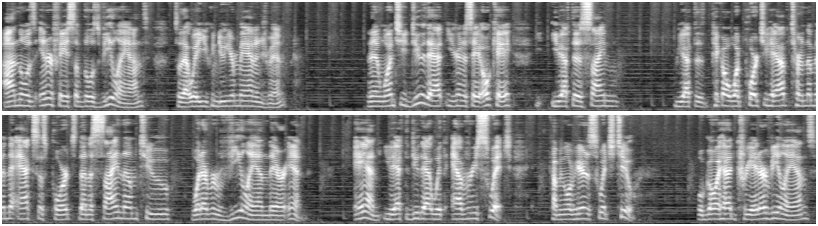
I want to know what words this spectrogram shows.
on those interface of those VLANs, so that way you can do your management. And then once you do that, you're going to say, okay, you have to assign, you have to pick out what ports you have, turn them into access ports, then assign them to whatever VLAN they're in. And you have to do that with every switch. Coming over here to switch 2. We'll go ahead, create our VLANs,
